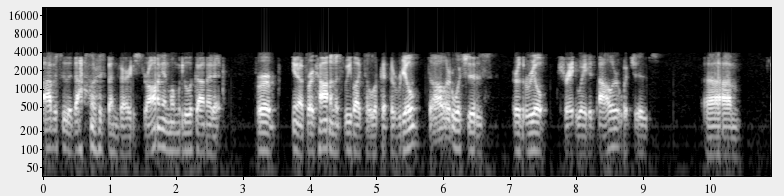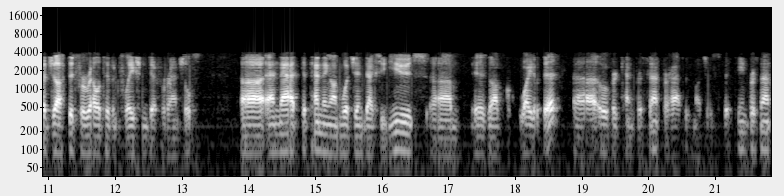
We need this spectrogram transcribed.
obviously the dollar has been very strong, and when we look at it for you know for economists, we like to look at the real dollar, which is or the real trade weighted dollar, which is um, adjusted for relative inflation differentials. Uh, and that, depending on which index you use, um, is up quite a bit, uh, over 10%, perhaps as much as 15%.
